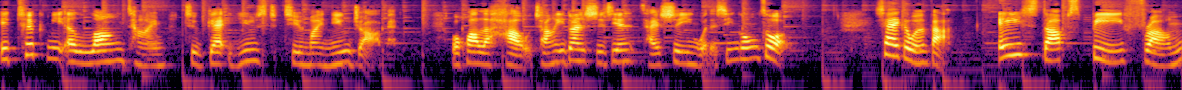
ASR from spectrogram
It took me a long time to get used to my new job。我花了好长一段时间才适应我的新工作。下一个文法，A stops B from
